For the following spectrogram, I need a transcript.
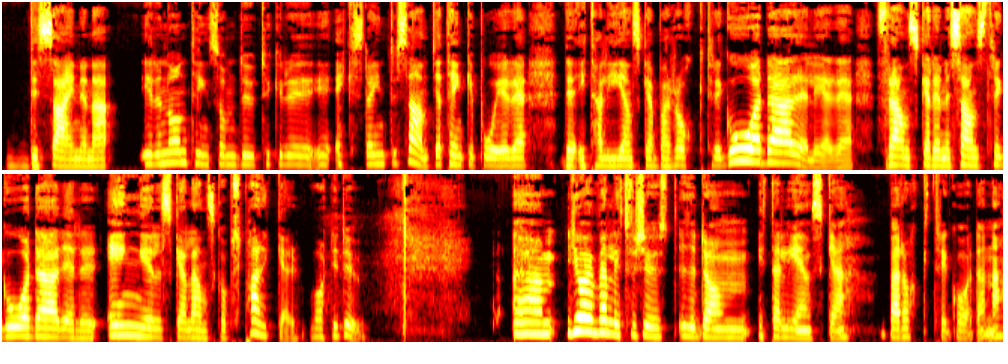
designerna är det någonting som du tycker är extra intressant? Jag tänker på, är det, det italienska barockträdgårdar eller är det franska renässansträdgårdar eller engelska landskapsparker? Vart är du? Um, jag är väldigt förtjust i de italienska barockträdgårdarna.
